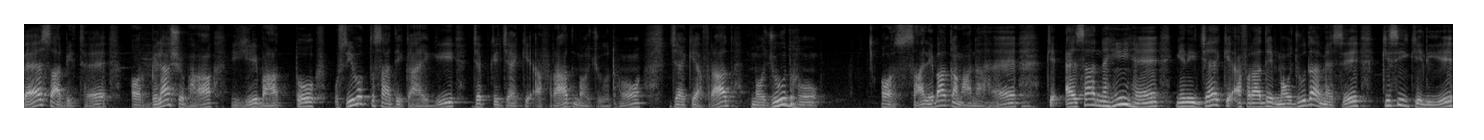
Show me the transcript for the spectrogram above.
बै साबित है और बिलाशुबा ये बात तो उसी वक्त सादिक आएगी, जबकि जय के अफराद मौजूद हों जय के अफराद मौजूद हों और सालिबा का माना है कि ऐसा नहीं है, यानी जय के अफराद मौजूदा में से किसी के लिए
